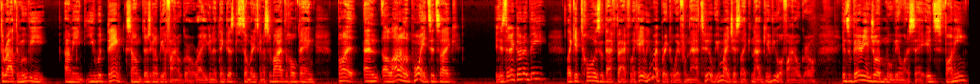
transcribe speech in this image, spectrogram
throughout the movie, I mean, you would think some there's gonna be a final girl, right? You're gonna think this somebody's gonna survive the whole thing, but at a lot of the points, it's like, is there gonna be? Like it toys with that fact, like, hey, we might break away from that too. We might just like not give you a final girl. It's a very enjoyable movie. I want to say it's funny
